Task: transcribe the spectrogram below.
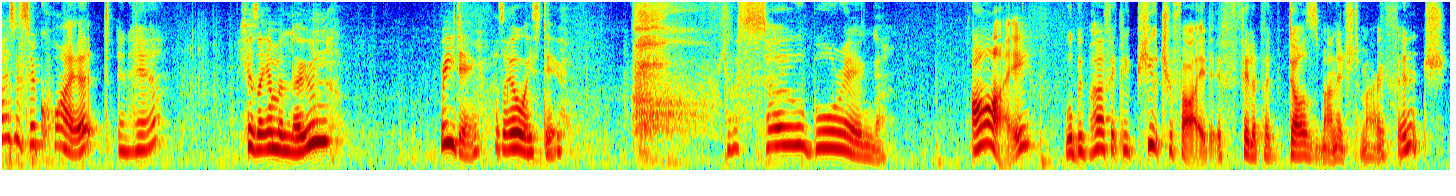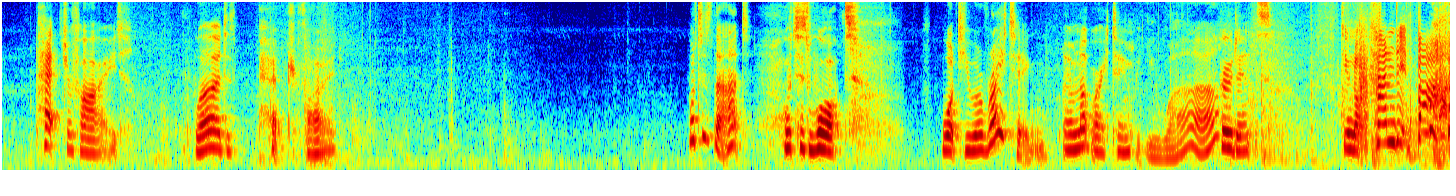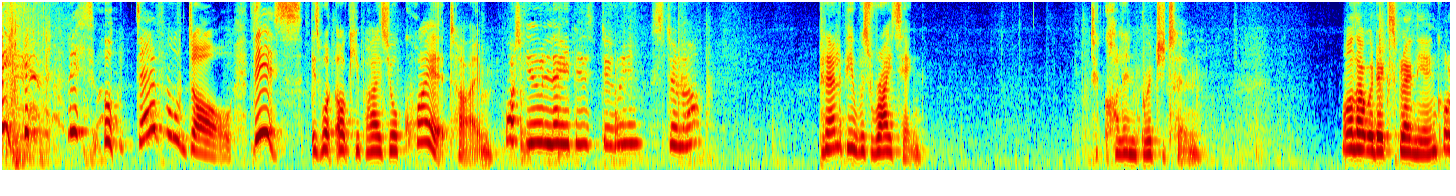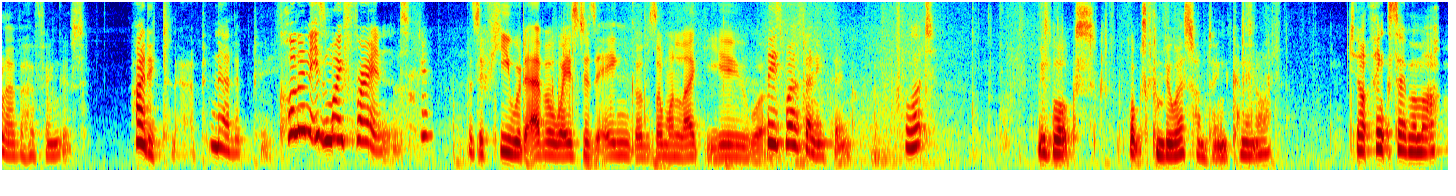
Why is it so quiet in here? Because I am alone. Reading, as I always do. You are so boring. I will be perfectly putrefied if Philippa does manage to marry Finch. Petrified. The word is petrified. What is that? What is what? What you were writing? I am not writing. But you were. Prudence. Do not hand it back. Little devil doll. This is what occupies your quiet time. What are you ladies doing? Still up? Penelope was writing to Colin Bridgerton. Well, that would explain the ink all over her fingers. I declare, Penelope. Colin is my friend. As if he would ever waste his ink on someone like you. These worth anything? What? Your books. Books can be worth something, can they not? Do you not think so, Mamma?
